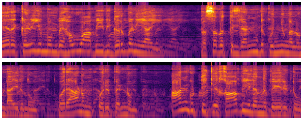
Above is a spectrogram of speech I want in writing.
ഏറെ കഴിയും മുമ്പേ ഹൗവ ബീവി ഗർഭിണിയായി. പ്രസവത്തിൽ രണ്ട് കുഞ്ഞുങ്ങൾ ഉണ്ടായിരുന്നു ഒരാണും ഒരു പെണ്ണും. ആൺകുട്ടിക്ക് ഹാബീൽ എന്ന് പേരിട്ടു.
